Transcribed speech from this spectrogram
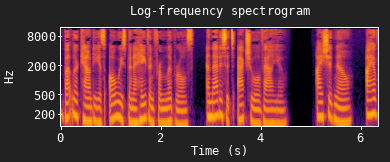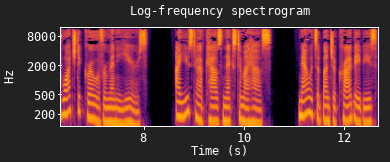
Butler County has always been a haven from liberals, and that is its actual value. I should know, I have watched it grow over many years. I used to have cows next to my house. Now it's a bunch of crybabies,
